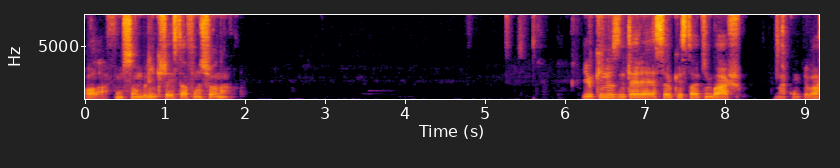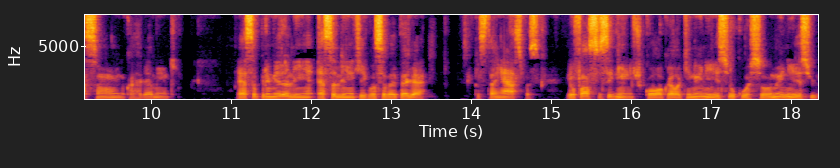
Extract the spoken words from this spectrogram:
Olha lá, a função blink já está funcionando. E o que nos interessa é o que está aqui embaixo, na compilação e no carregamento. Essa primeira linha, essa linha aqui que você vai pegar, que está em aspas, eu faço o seguinte, coloco ela aqui no início, o cursor no início,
